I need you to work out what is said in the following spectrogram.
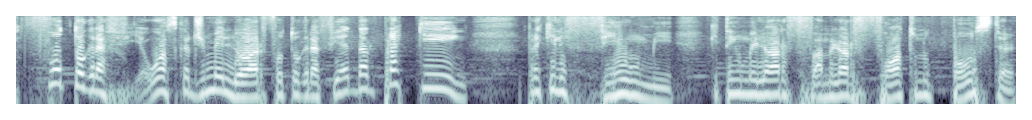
fotografia. O Oscar de melhor fotografia é dado para quem? Para aquele filme que tem o melhor, a melhor foto no pôster,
